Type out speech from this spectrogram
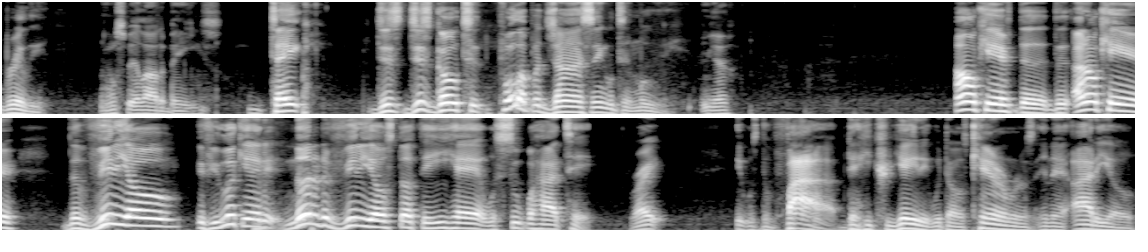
really. Don't spill all the beans. Take just just go to pull up a John Singleton movie. Yeah. I don't care if the the I don't care the video. If you look at it, none of the video stuff that he had was super high tech, right? It was the vibe that he created with those cameras and that audio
